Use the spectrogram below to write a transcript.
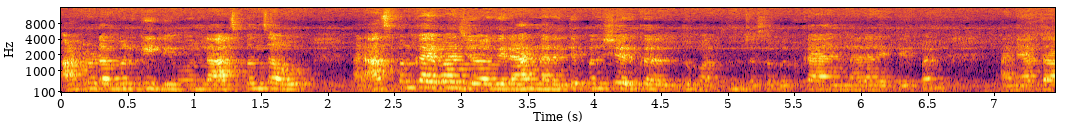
आठवडाभर गेली म्हणलं आज पण जाऊ. आणि आज पण काय भाजी वगैरे आणणार आहे ते पण शेअर करेल तुम्हाला तुमच्यासोबत काय आणणार आहे ते पण. आणि आता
